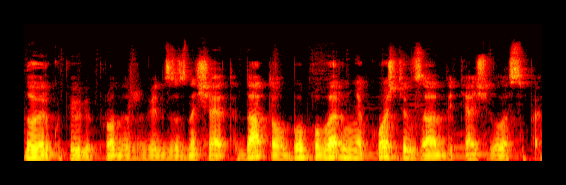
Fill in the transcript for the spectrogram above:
довір купівлі-продажу від зазначаєте дату або повернення коштів за дитячий велосипед.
